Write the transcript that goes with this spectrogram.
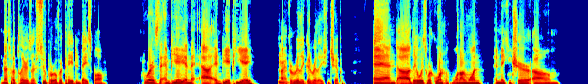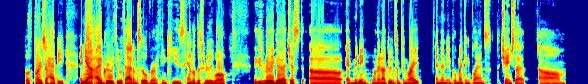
and that's why players are super overpaid in baseball whereas the NBA and the uh, NBAPA mm. have a really good relationship, and uh, they always work one one on one and making sure um, both parties are happy. And yeah, I agree with you with Adam Silver. I think he's handled this really well. I think he's really good at just uh, admitting when they're not doing something right and then implementing plans to change that. Um,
